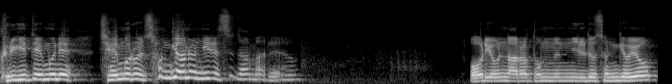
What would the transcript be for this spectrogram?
그렇기 때문에 재물을 선교하는 일에 쓰자 말이에요. 어려운 나라 돕는 일도 선교요.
